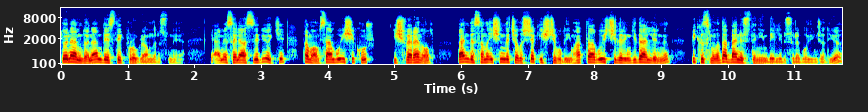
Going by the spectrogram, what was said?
dönem dönem destek programları sunuyor. Yani mesela size diyor ki tamam sen bu işi kur, işveren ol. Ben de sana işinde çalışacak işçi bulayım. Hatta bu işçilerin giderlerinin bir kısmını da ben üstleneyim belli bir süre boyunca diyor.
